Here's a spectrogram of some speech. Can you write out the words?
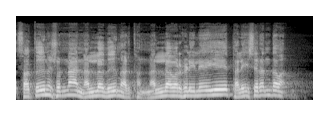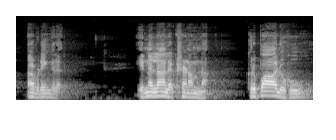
சத்துன்னு சொன்னால் நல்லதுன்னு அர்த்தம். நல்லவர்களிலேயே தலை சிறந்தவன் அப்படிங்கிறார். என்னெல்லாம் லக்ஷணம்னா? கிருபாலுகு.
